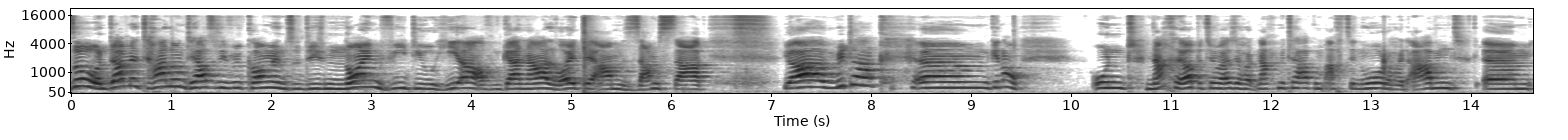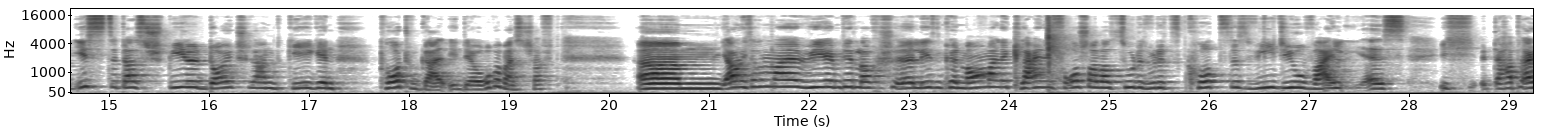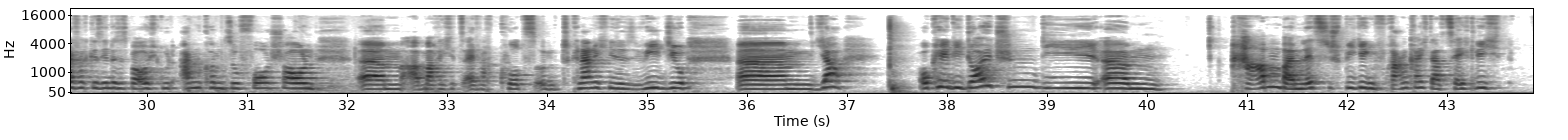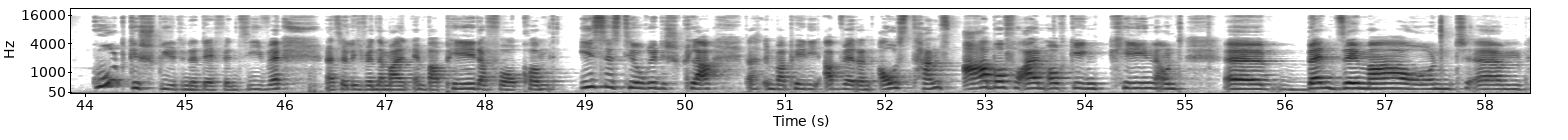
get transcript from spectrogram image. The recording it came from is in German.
So, und damit hallo und herzlich willkommen zu diesem neuen Video hier auf dem Kanal heute am Samstag. Ja, Mittag, ähm, genau. Und nachher, beziehungsweise heute Nachmittag um 18 Uhr oder heute Abend, ähm, ist das Spiel Deutschland gegen Portugal in der Europameisterschaft. Ähm, ja, und ich dachte mal, wie ihr im Titel auch äh, lesen könnt, machen wir mal eine kleine Vorschau dazu. Das wird jetzt kurz das Video, weil es, ich da habt einfach gesehen, dass es bei euch gut ankommt, so Vorschauen. Ähm, mache ich jetzt einfach kurz und knackig dieses Video. Ähm, ja, okay, die Deutschen, die ähm, haben beim letzten Spiel gegen Frankreich tatsächlich gut gespielt in der Defensive. Natürlich, wenn da mal ein Mbappé davor kommt, ist es theoretisch klar, dass Mbappé die Abwehr dann austanzt, aber vor allem auch gegen Kane und äh, Benzema und ähm,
